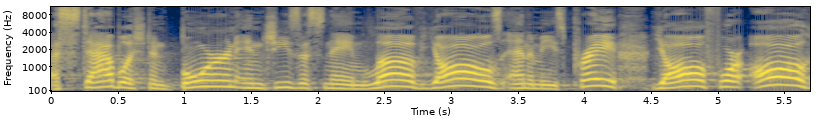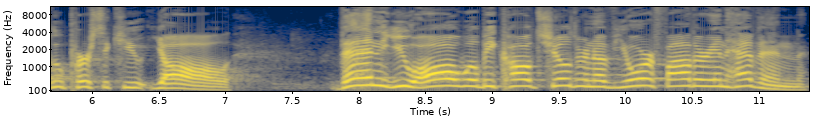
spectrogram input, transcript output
established and born in Jesus' name. Love y'all's enemies. Pray y'all for all who persecute y'all. Then you all will be called children of your Father in heaven.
